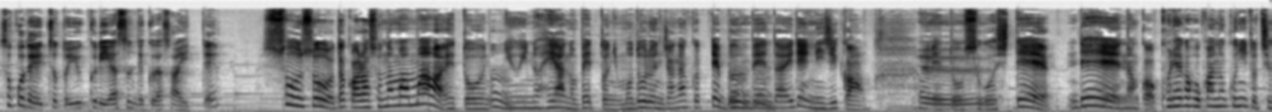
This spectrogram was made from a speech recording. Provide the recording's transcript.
そこでちょっとゆっくり休んでくださいって？そうそう。だからそのまま、えっとん。入院の部屋のベッドに戻るんじゃなくて分娩台で2時間、えっと、過ごしてでなんかこれが他の国と違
